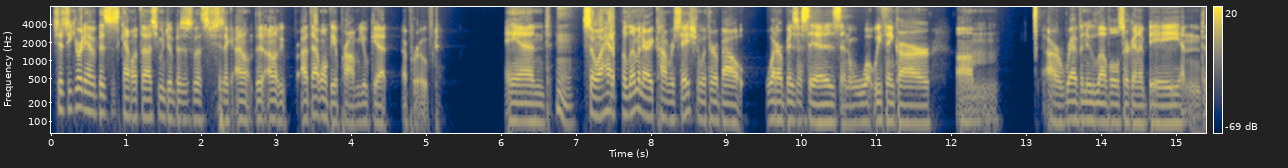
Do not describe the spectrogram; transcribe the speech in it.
she's like, you already have a business account with us. You've been doing business with us. She's like, I don't, I don't, uh, that won't be a problem. You'll get approved. And Hmm. so I had a preliminary conversation with her about what our business is and what we think our um, our revenue levels are going to be and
